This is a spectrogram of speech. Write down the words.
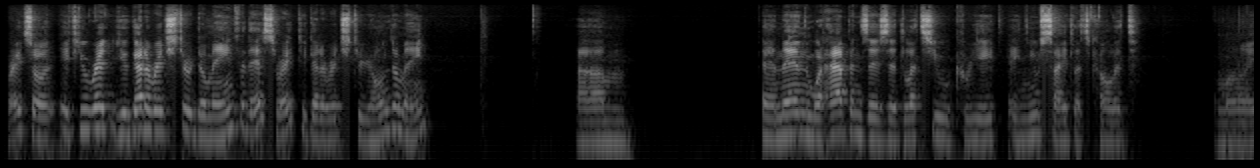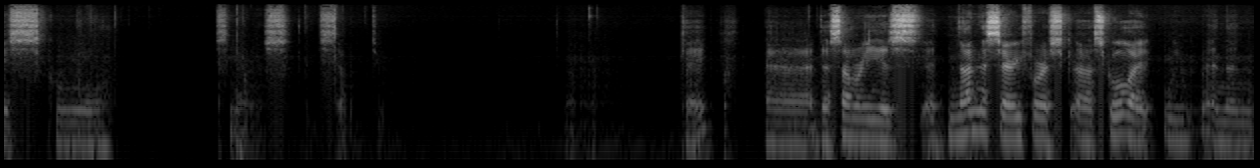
right? So if you read you got to register a domain for this right? You got to register your own domain. Um and then what happens is it lets you create a new site. Let's call it my school CRS 372 okay uh, the summary is not necessary for a uh, school I we and then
